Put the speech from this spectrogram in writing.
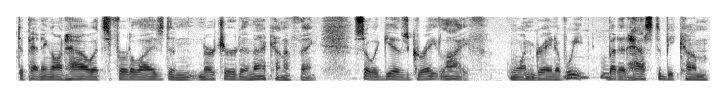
depending on how it's fertilized and nurtured and that kind of thing. So it gives great life one grain of wheat mm-hmm. but it has to become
